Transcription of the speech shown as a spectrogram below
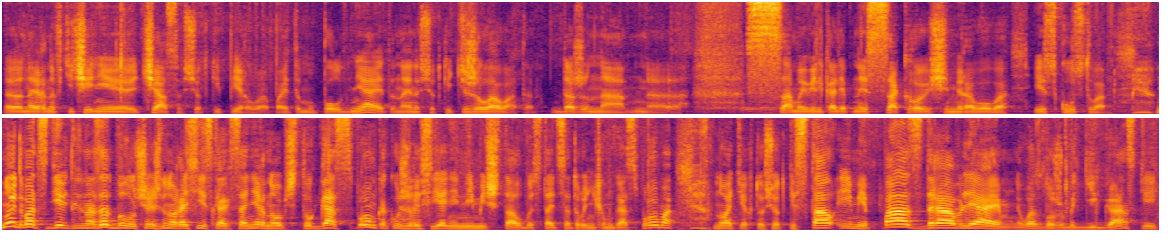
э, наверное, в течение часа все-таки первого. Поэтому полдня это, наверное, все-таки тяжеловато. Даже на э, самые великолепные сокровища мирового искусства. Ну и 29 лет назад было учреждено российское акционерное общество «Газпром». Какой же россиянин не мечтал бы стать сотрудником «Газпрома». Ну а тех, кто все-таки стал ими, поздравляем. У вас должен быть гигантский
